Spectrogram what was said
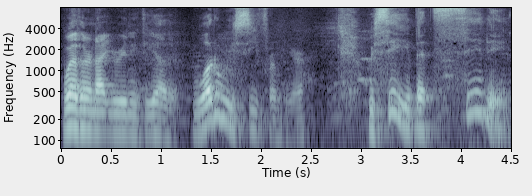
whether or not you're eating together. What do we see from here? We see that sitting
